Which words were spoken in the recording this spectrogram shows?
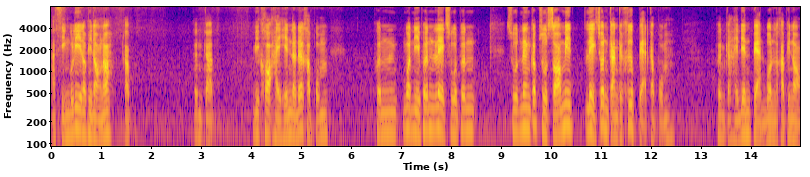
อัดสิงห์บุรีเนาะพี่น้องเนาะครับเพิ่นกัดวิเคราะห์ให้เห็นแล้วเด้อครับ ผมเพิ่นงวดนี้เพิ่นเลขสูตรเพิ่นสูตรหนึ่งกับสูตรสองมีเลขชนกันก็คือแปดครับผม เพิ่นก็ให้เด่นแปดบนแล้วครับ พี่น้อง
